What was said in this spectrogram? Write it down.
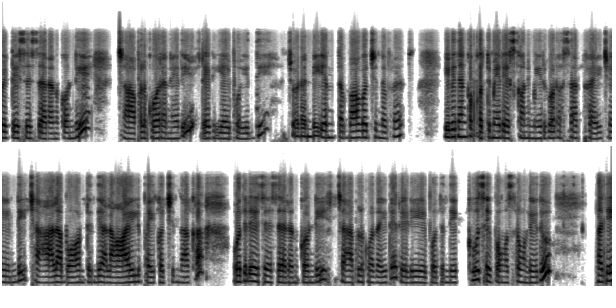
పెట్టేసేసారనుకోండి చేపల కూర అనేది రెడీ అయిపోయిద్ది. చూడండి ఎంత బాగా వచ్చిందో ఫ్రెండ్స్. ఈ విధంగా కొత్తిమీర వేసుకొని మీరు కూడా ఒకసారి ట్రై చేయండి. చాలా బాగుంటుంది. అలా ఆయిల్ పైకి వచ్చిందాక వదిలేసేసారనుకోండి చేపల కూర అయితే రెడీ అయిపోతుంది. ఎక్కువసేపు అవసరం లేదు. పదే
